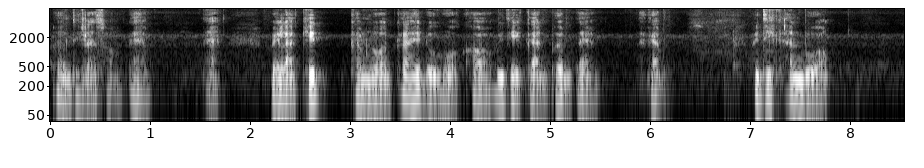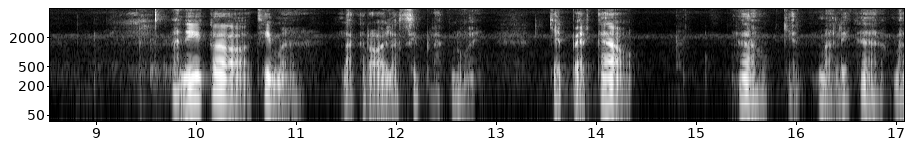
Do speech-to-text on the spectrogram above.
เพิ่มทีละสองแต้ม เวลาคิดคำนวณก็ให้ดูหัวข้อวิธีการเพิ่มแต้มนะครับ วิธีการบวก อันนี้ก็ที่มาหลักร้อยหลักสิบหลักหน่วยเจ็ดแปดเก้าห้าหกเจ็ดมาเลขห้ามา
